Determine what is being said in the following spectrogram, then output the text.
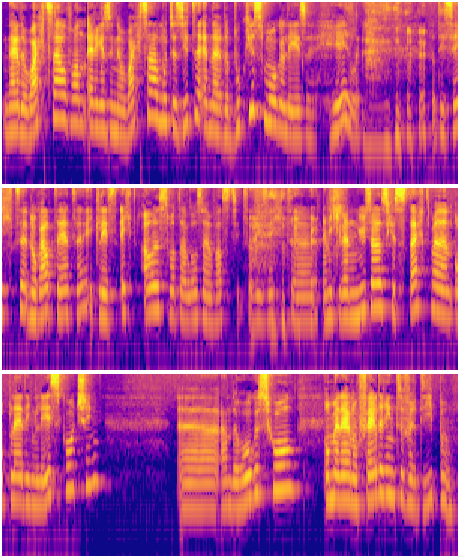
naar de wachtzaal van ergens in een wachtzaal moeten zitten en naar de boekjes mogen lezen. Heerlijk. Dat is echt, uh, nog altijd, hè. ik lees echt alles wat daar los en vast zit. Dat is echt, uh... en ik ben nu zelfs gestart met een opleiding leescoaching aan de hogeschool, om me daar nog verder in te verdiepen.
